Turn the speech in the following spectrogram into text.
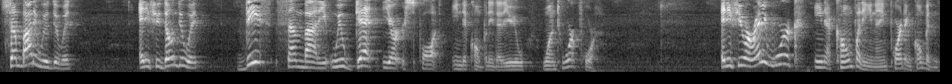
somebody will do it. And if you don't do it, this somebody will get your spot in the company that you want to work for. And if you already work in a company, in an important company,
